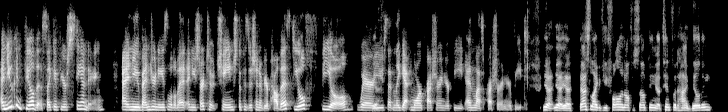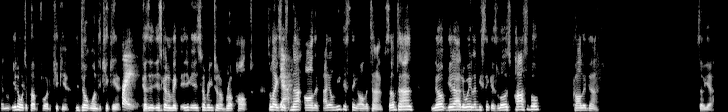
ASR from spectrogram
And you can feel this. Like if you're standing and you bend your knees a little bit and you start to change the position of your pelvis, you'll feel where Yeah. you suddenly get more pressure in your feet and less pressure in your feet. Yeah, yeah, yeah. That's like if you're falling off of something, a 10 foot high building, and you don't want the pelvic floor to kick in. You don't want it to kick in Right. because it, it's going to make it's going to bring you to an abrupt halt. So, like, Yeah. it's not all that I don't need this thing all the time. Sometimes, nope, get out of the way. Let me sink as low as possible. Call it done. So yeah,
